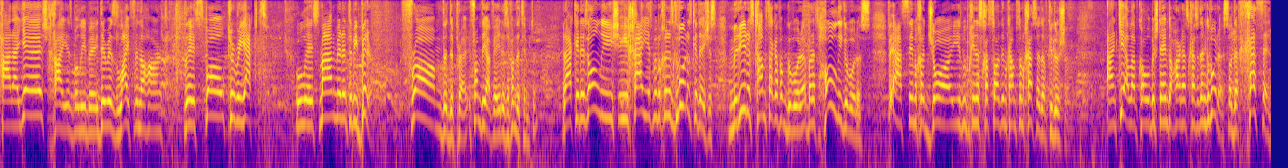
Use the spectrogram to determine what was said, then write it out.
harayesh chayes believe. There is life in the heart. Le'spol to react. And to be bitter from the depression, from the avedas and from the tempter. Raket is only she chayes me beginnes gevuras kadeshes. Meridas comes taka from gevura, but it's holy gevuras. Ve'asimcha joy is me beginnes chasadim comes from chesed of kedusha. And ki alav kol b'shteim, the heart has chesed and gevura. So the chesed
